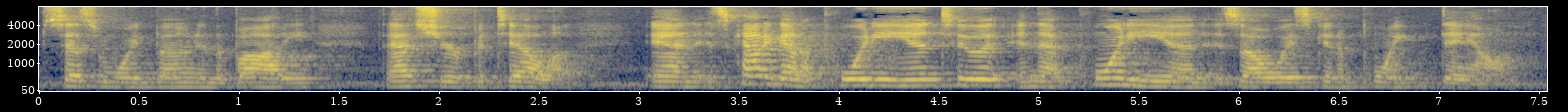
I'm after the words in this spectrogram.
sesamoid bone in the body. That's your patella. And it's kind of got a pointy end to it and that pointy end is always going to point down.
